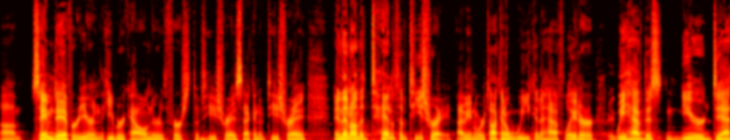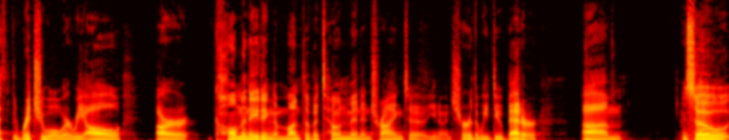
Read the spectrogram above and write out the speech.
um, same day every year in the Hebrew calendar, the first of Tishrei, second of Tishrei, and then on the tenth of Tishrei. I mean, we're talking a week and a half later. We have this near-death ritual where we all are culminating a month of atonement and trying to, you know, ensure that we do better. Um, so,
